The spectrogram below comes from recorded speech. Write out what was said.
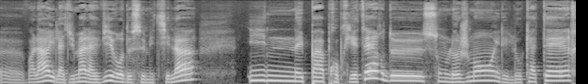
Euh, voilà, il a du mal à vivre de ce métier-là. Il n'est pas propriétaire de son logement, il est locataire.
